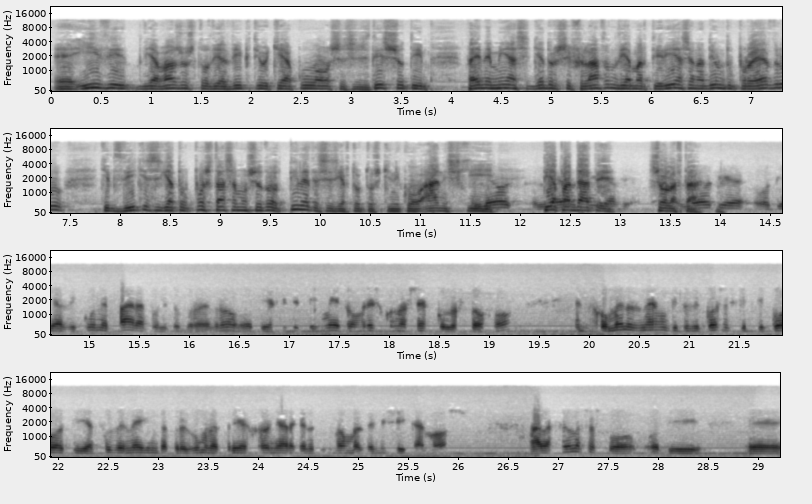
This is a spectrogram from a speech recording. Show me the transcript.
Ε, ήδη διαβάζω στο διαδίκτυο και ακούω σε συζητήσεις ότι θα είναι μια συγκέντρωση φυλάθων διαμαρτυρίας εναντίον του Προέδρου και της διοίκησης για το πώς στάσαμε ως εδώ. Τι λέτε εσείς για αυτό το σκηνικό, αν ισχύει, τι απαντάτε σε όλα αυτά; Λέω ότι, ότι αδικούν πάρα πολύ τον Πρόεδρο, ότι αυτή τη στιγμή τον βρίσκουν ως εύκολο στόχο ενδεχομένως να έχουν και το δικό σας σκεπτικό ότι αφού δεν έγινε τα προηγούμενα τρία χρόνια, άρα κατά τη γνώμη μας δεν είσαι ικανός. Αλλά θέλω να σας πω ότι ε,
